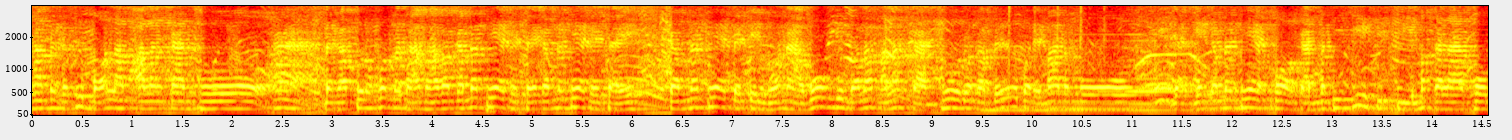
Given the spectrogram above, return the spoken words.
ครับนั่นก็คือหมอลำอลังการโชว์ นะครับคุณบางคนมาถามหาว่ากำนันแพทย์เป็นใส่กำนันแพทย์เป็นใส่กำนันแพทย์ไปเป็นหัวหน้าวงยุ่หมอรับอลังการโชว์ระดับเด้อบริมาตโมอยากเห็นกำนันแพทย์พอกันวันที่ 24 มกราคม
